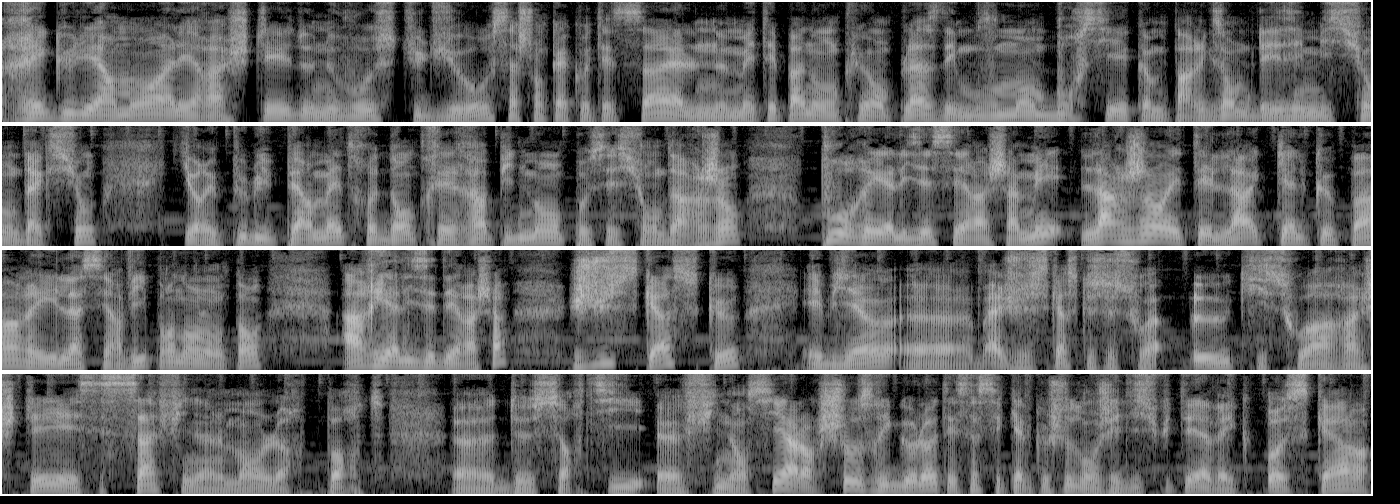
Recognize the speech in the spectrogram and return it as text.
régulièrement aller racheter de nouveaux studios, sachant qu'à côté de ça, elle ne mettait pas non plus en place des mouvements boursiers, comme par exemple des émissions d'actions, qui auraient pu lui permettre d'entrer rapidement en possession d'argent pour réaliser ses rachats. Mais l'argent était là quelque part et il a servi pendant longtemps à réaliser des rachats jusqu'à ce que, eh bien, euh, bah, jusqu'à ce que ce soit eux qui soient rachetés et c'est ça finalement leur porte euh, de sortie financière. Alors chose rigolote et ça c'est quelque chose dont j'ai discuté avec Oscar,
